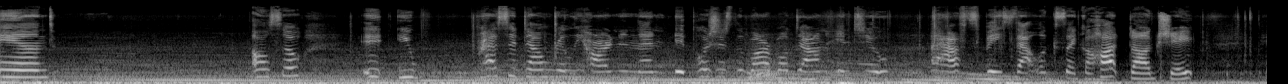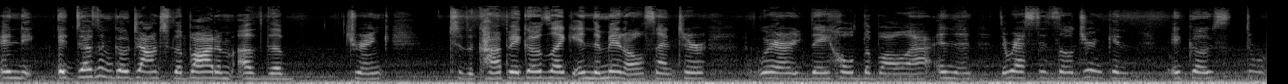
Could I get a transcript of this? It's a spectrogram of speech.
and also it you press it down really hard, and then it pushes the marble down into a half space that looks like a hot dog shape and it, it doesn't go down to the bottom of the drink to the cup. It goes like in the middle center where they hold the ball at, and then the rest is the drink, and it goes through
